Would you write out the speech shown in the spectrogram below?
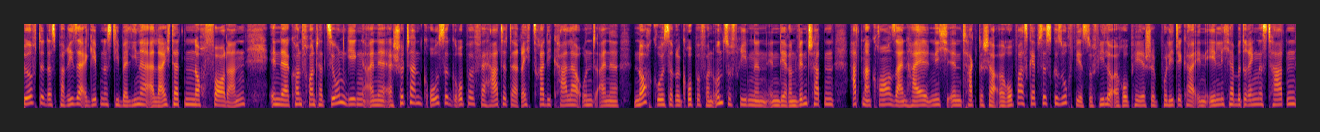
dürfte das Pariser Ergebnis die Berliner Erleichterten noch fordern. In der Konfrontation gegen eine erschütternd große Gruppe verhärteter Rechtsradikaler und eine noch größere Gruppe von Unzufriedenen in deren Windschatten hat Macron sein Heil nicht in taktischer Europaskepsis gesucht, wie es so viele europäische Politiker in ähnlicher Bedrängnis taten.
